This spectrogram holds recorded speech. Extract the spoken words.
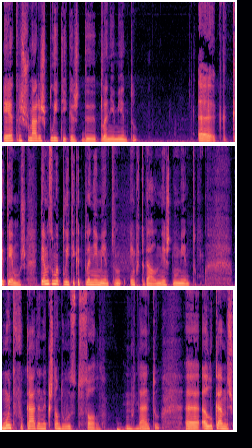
é transformar as políticas de planeamento uh, que, que, temos. Temos uma política de planeamento em Portugal, neste momento, muito focada na questão do uso do solo. Uhum. Portanto, uh, alocamos,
